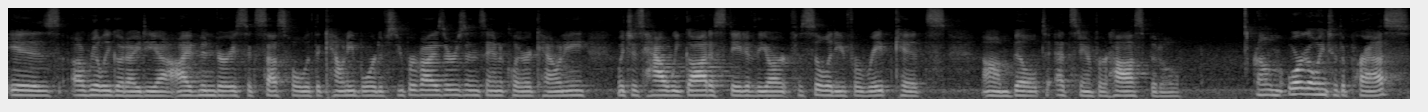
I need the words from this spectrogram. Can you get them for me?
is a really good idea. I've been very successful with the County Board of Supervisors in Santa Clara County, which is how we got a state of the art facility for rape kits um, built at Stanford Hospital. Um, or going to the press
